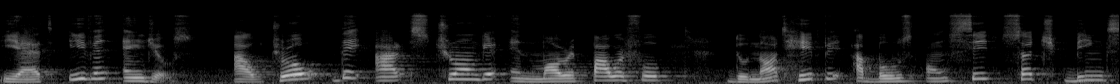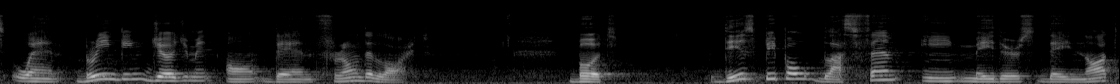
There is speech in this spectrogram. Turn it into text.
Yet, even angels, although they are stronger and more powerful, do not heap abuse on such beings when bringing judgment on them from the Lord. But these people blaspheme in matters they not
